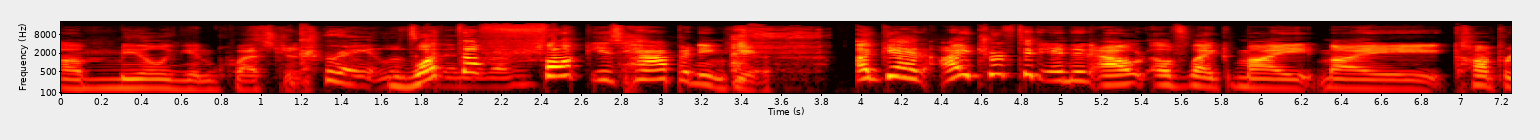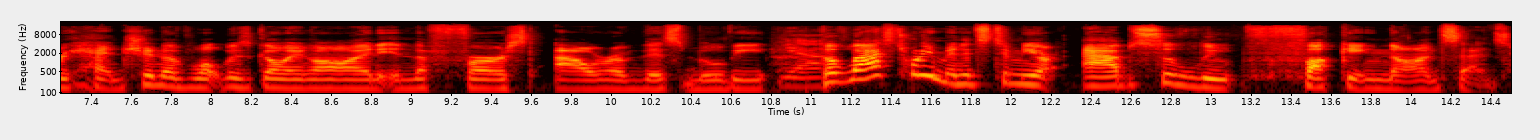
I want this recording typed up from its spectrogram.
a million questions. Great. What the fuck is happening here? Again, I drifted in and out of like my my comprehension of what was going on in the first hour of this movie. Yeah. The last 20 minutes to me are absolute fucking nonsense.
